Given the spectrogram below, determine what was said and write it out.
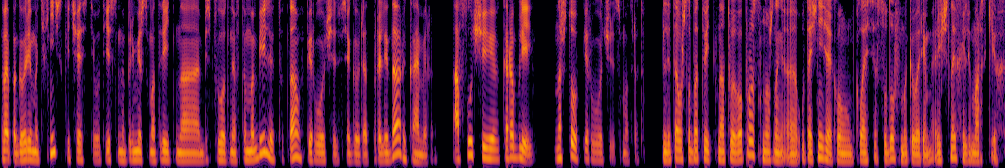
Давай поговорим о технической части. Вот если, например, смотреть на беспилотные автомобили, то там в первую очередь все говорят про лидары, камеры. А в случае кораблей, на что в первую очередь смотрят? Для того, чтобы ответить на твой вопрос, нужно э, уточнить, о каком классе судов мы говорим, речных или морских.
